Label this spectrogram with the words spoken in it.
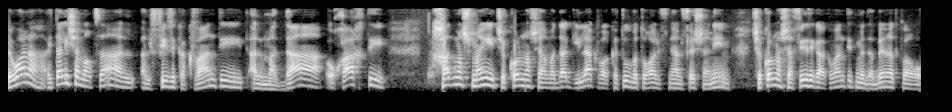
ווואלה, הייתה לי שם הרצאה על, על פיזיקה קוונטית, על מדע, הוכחתי. חד משמעית שכל מה שהמדע גילה כבר כתוב בתורה לפני אלפי שנים, שכל מה שהפיזיקה הקוונטית מדברת כבר,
